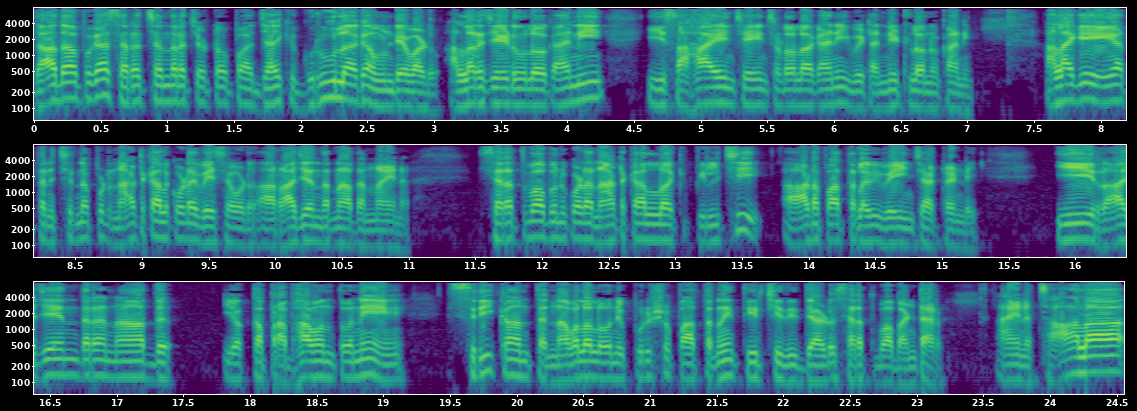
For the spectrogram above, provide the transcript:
దాదాపుగా శరత్చంద్ర చట్టోపాధ్యాయకి గురువులాగా ఉండేవాడు. అల్లరి చేయడంలో కానీ ఈ సహాయం చేయించడంలో కానీ వీటన్నిటిలోనూ కానీ. అలాగే అతను చిన్నప్పుడు నాటకాలు కూడా వేసేవాడు ఆ రాజేంద్రనాథ్ అన్న ఆయన శరత్ బాబును కూడా నాటకాల్లోకి పిలిచి ఆడపాత్రలు అవి వేయించాటండి ఈ రాజేంద్రనాథ్ యొక్క ప్రభావంతోనే శ్రీకాంత్ నవలలోని పురుష పాత్రని తీర్చిదిద్దాడు శరత్ బాబు అంటారు. ఆయన చాలా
